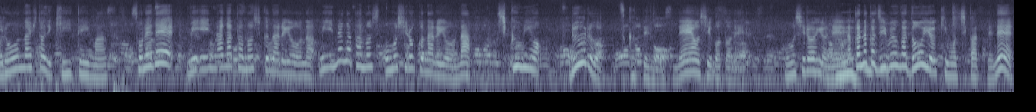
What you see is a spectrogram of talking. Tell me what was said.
いろんな人に聞いています。それでみんなが楽しくなるようなみんなが楽し面白くなるような仕組みをルールを作ってるんですねお仕事で。面白いよね、なかなか自分がどういう気持ちかってね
